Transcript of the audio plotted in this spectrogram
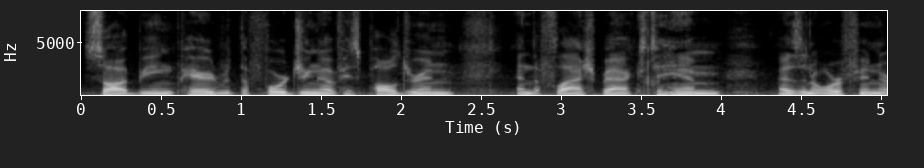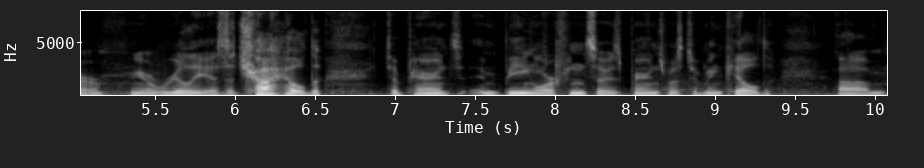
saw it being paired with the forging of his pauldron and the flashbacks to him as an orphan, or you know, really as a child, to parents and being orphaned. So his parents must have been killed, um,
